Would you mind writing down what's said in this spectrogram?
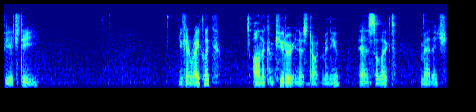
VHD, you can right click on the computer in the start menu and select manage.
